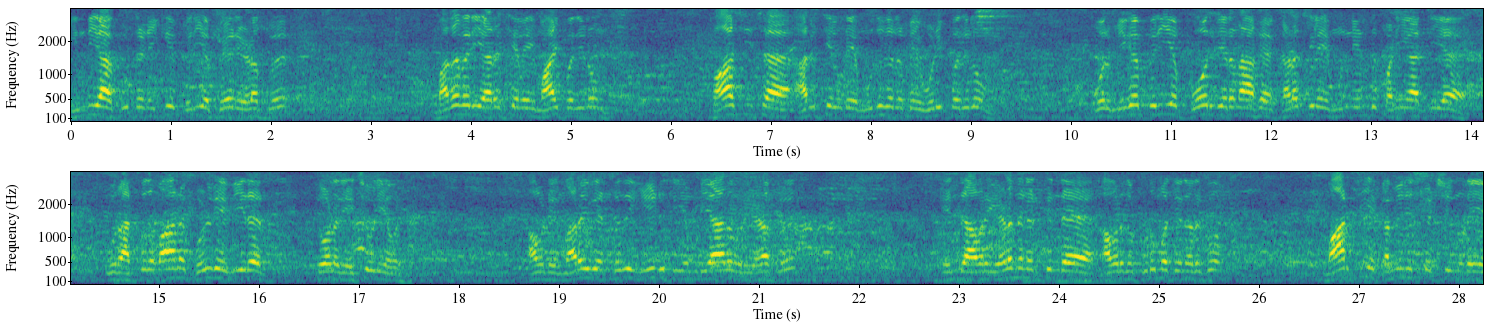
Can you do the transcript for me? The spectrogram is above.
இந்தியா கூட்டணிக்கு பெரிய பேர் இழப்பு மதவெறி அரசியலை மாய்ப்பதிலும் பாசிச அரசியலுடைய முதுகெலும்பை ஒழிப்பதிலும் ஒரு மிகப்பெரிய போர் வீரனாக களத்திலே முன்னின்று பணியாற்றிய ஒரு அற்புதமான கொள்கை வீரர் தோழர் யெச்சூரி அவர்கள். அவருடைய மறைவு என்பது ஈடு செய்ய முடியாத ஒரு இழப்பு. என்று அவரை இழந்து நிற்கின்ற அவரது குடும்பத்தினருக்கும் மார்க்சிய கம்யூனிஸ்ட் கட்சியினுடைய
